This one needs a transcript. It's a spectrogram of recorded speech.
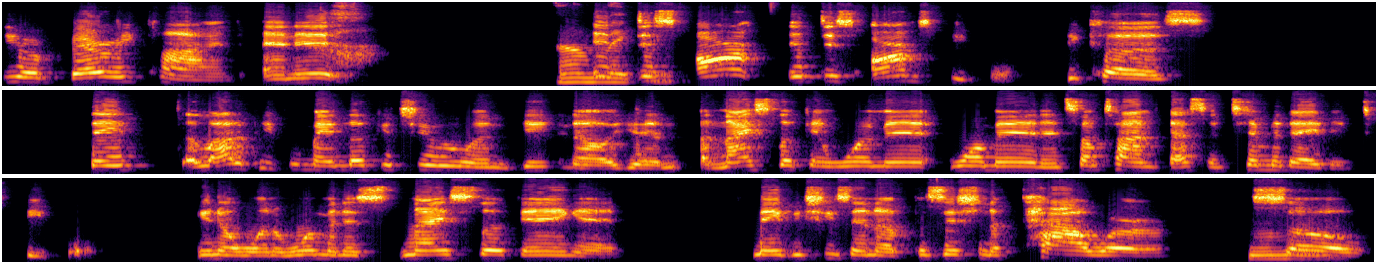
You're very kind, and it I'm it disarm it disarms people because they a lot of people may look at you and you know you're a nice looking woman woman and sometimes that's intimidating to people you know when a woman is nice looking and maybe she's in a position of power mm-hmm. so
